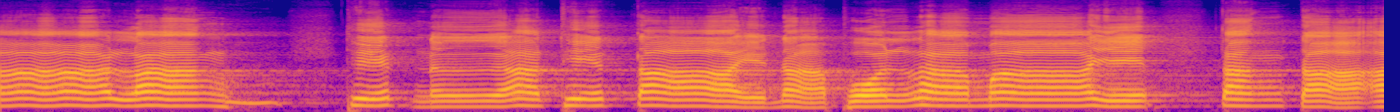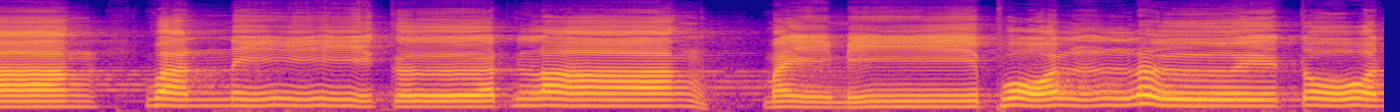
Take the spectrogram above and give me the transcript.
าลัง ทิศเหนือทิศใต้หน้าผลไม้ตั้งต่างวันนี้เกิดลาง ไม่มีผลเลยต้น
